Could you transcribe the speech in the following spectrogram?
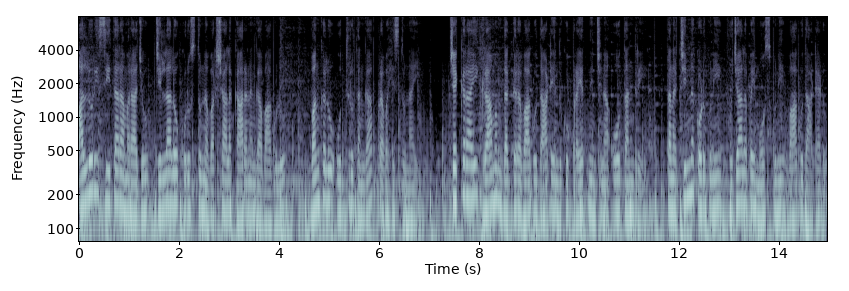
అల్లూరి సీతారామరాజు జిల్లాలో కురుస్తున్న వర్షాల కారణంగా వాగులు వంకలు ఉద్ధృతంగా ప్రవహిస్తున్నాయి. చెక్కరాయి గ్రామం దగ్గర వాగు దాటేందుకు ప్రయత్నించిన ఓ తండ్రి తన చిన్న కొడుకుని భుజాలపై మోసుకుని వాగు దాటాడు.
